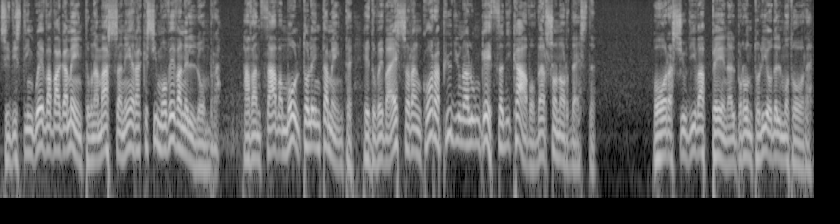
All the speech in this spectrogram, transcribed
Si distingueva vagamente una massa nera che si muoveva nell'ombra. Avanzava molto lentamente e doveva essere ancora più di una lunghezza di cavo verso nord-est. Ora si udiva appena il brontolio del motore.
